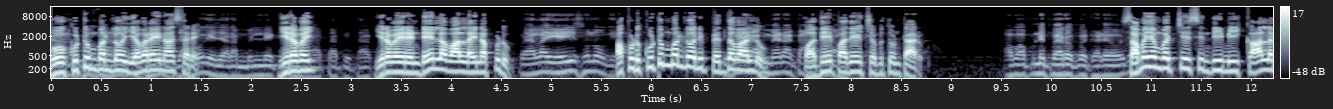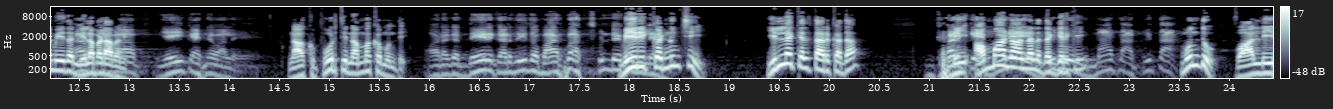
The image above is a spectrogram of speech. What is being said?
ఓ కుటుంబంలో ఎవరైనా సరే ఇరవై ఇరవై రెండేళ్ళ వాళ్ళైనప్పుడు అప్పుడు కుటుంబంలోని పెద్దవాళ్ళు పదే పదే చెబుతుంటారు. సమయం వచ్చేసింది మీ కాళ్ళ మీద నిలబడాలని. నాకు పూర్తి నమ్మకం ఉంది. మీరిక్కడి నుంచి ఇళ్ళకెళ్తారు కదా? మీ అమ్మా నాన్నల దగ్గరికి ముందు వాళ్ళు ఈ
